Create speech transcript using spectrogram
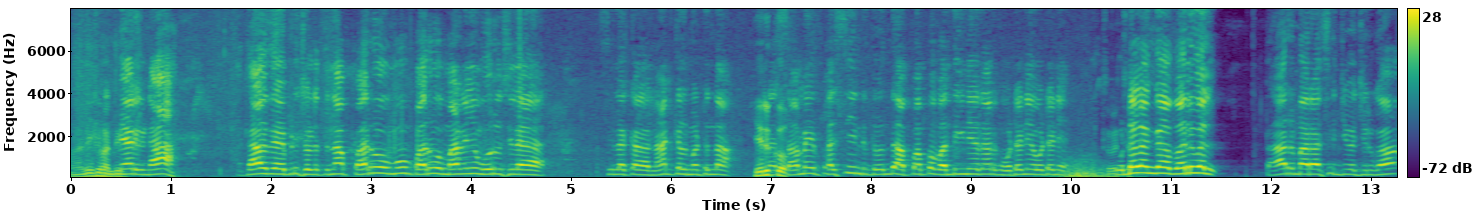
மழையும் வந்து இருக்குண்ணா. அதாவது எப்படி சொல்றதுன்னா பருவமும் பருவ மழையும் ஒரு சில சில க நாட்கள் மட்டும்தான். இருக்கும். சமயம் பசின்றது வந்து அப்பப்போ வந்துக்கினே தான் இருக்கும். உடனே உடனே. உடலங்காய் வறுவல். தாறுமாறா செஞ்சு வச்சுருக்கோம்.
